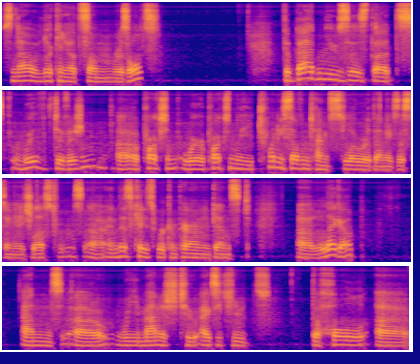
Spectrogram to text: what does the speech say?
So now looking at some results. The bad news is that with division, uh, approxim we're approximately 27 times slower than existing HLS tools. Uh, in this case, we're comparing against uh, LegUp, and uh, we managed to execute the whole uh,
